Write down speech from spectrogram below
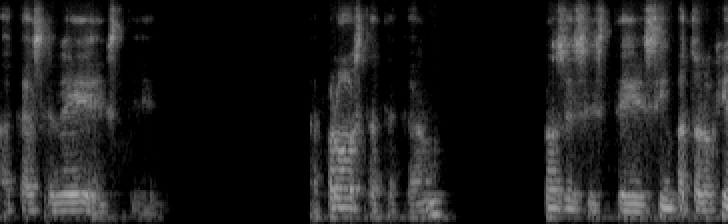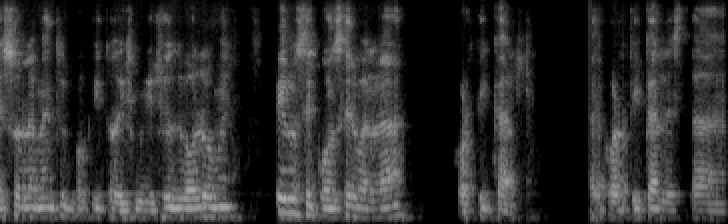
Acá se ve este, la próstata acá, ¿no? Entonces, este, sin patología, solamente un poquito de disminución de volumen, pero se conserva la cortical. La cortical está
